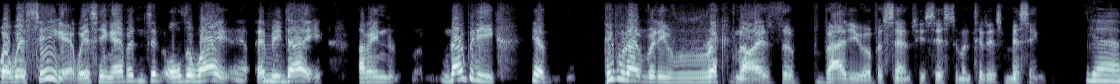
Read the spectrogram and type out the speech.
Well, we're seeing it. We're seeing evidence all the way, every mm. day. I mean, nobody, you know, people don't really recognize the value of a sensory system until it's missing. Yeah.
